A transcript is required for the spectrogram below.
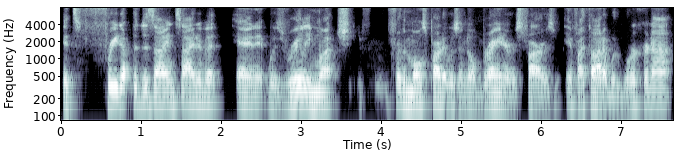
it's freed up the design side of it, and it was really much, for the most part, it was a no brainer as far as if I thought it would work or not.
